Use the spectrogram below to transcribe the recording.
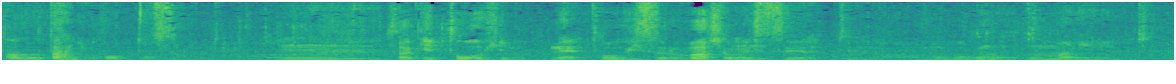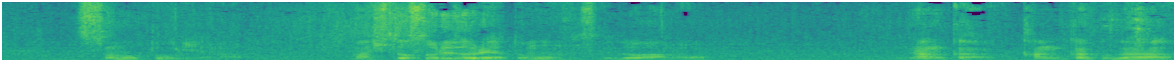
ただ単にホッとするというか、さっき逃避のね逃避する場所が必要やっていうのは、もう僕もほんまにその通りやなまあ人それぞれやと思うんですけどあのなんか感覚が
